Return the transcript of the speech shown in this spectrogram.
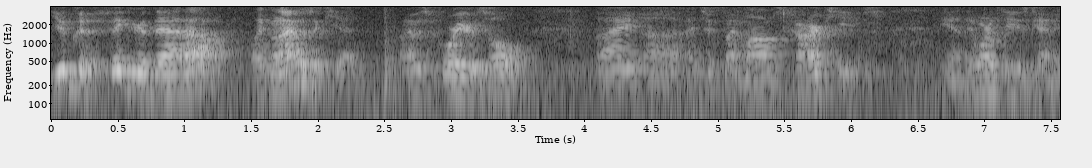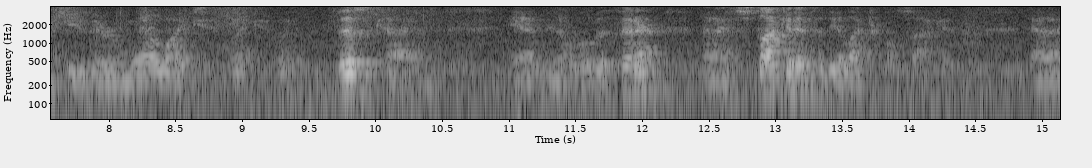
You could have figured that out. Like when I was a kid, I was four years old, I, uh, I took my mom's car keys, and they weren't these kind of keys, they were more like, like, like this kind, and, you know, a little bit thinner, and I stuck it into the electrical socket. And I,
